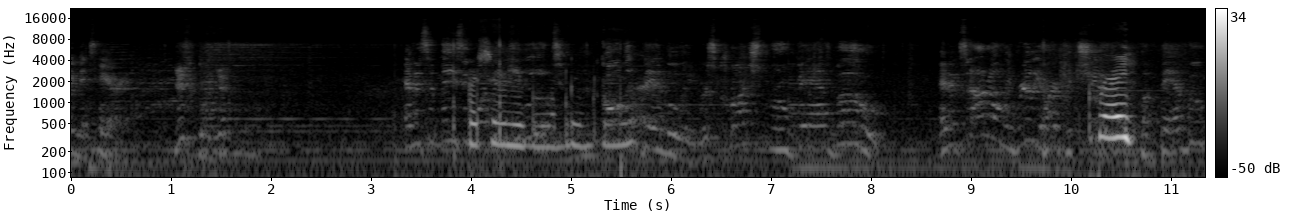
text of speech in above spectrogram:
And some furry material. Yes, yes. And it's amazing I what see they can eat. Golden bamboo lemurs crunch through bamboo. And it's not only really hard to chew, Right. but bamboo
